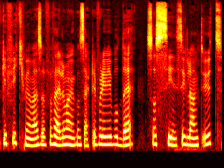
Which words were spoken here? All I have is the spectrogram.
ikke fikk med meg så forferdelig mange konserter, fordi vi bodde så sinnssykt langt ut.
